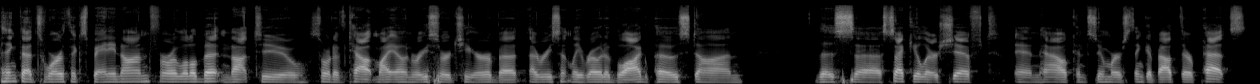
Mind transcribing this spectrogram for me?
I think that's worth expanding on for a little bit, not to sort of tout my own research here, but I recently wrote a blog post on this uh, secular shift and how consumers think about their pets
